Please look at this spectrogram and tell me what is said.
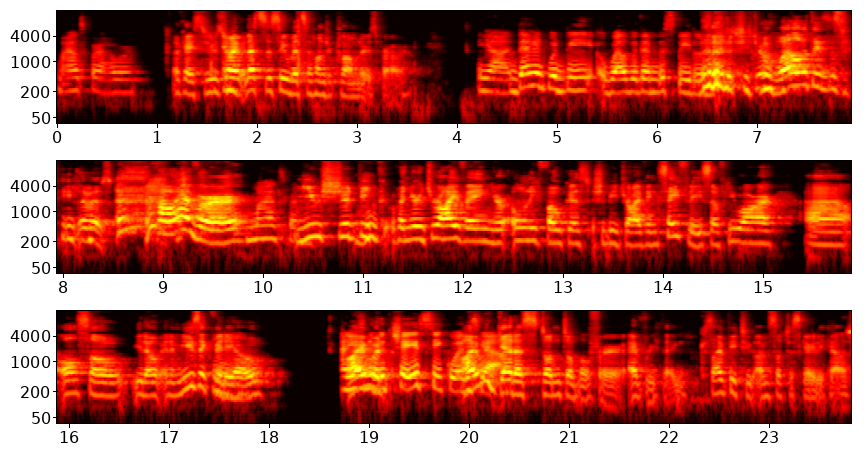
miles per hour. Okay, so was driving. Let's assume it's 100 kilometers per hour. Yeah, then it would be well within the speed limit. she drove well within the speed limit. However, miles per you should be when you're driving. Your only focus should be driving safely. So if you are uh, also, you know, in a music video, And you I would- the chase sequence. I would yeah. get a stunt double for everything because I'd be too. I'm such a scaredy cat.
